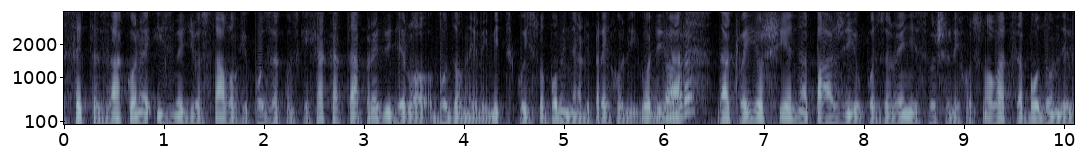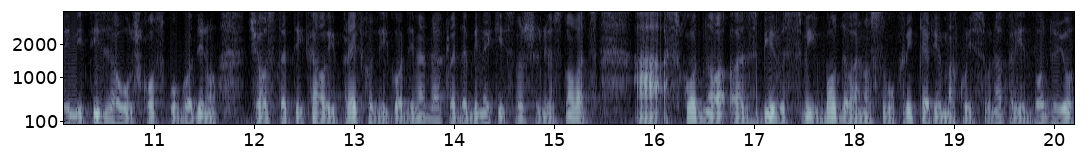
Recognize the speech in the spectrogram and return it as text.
seta zakona između ostalog i podzakonskih akata predvidjelo bodovni limit koji smo pominjali prethodnih godina. Dakle, još jedna pažnja i upozorenje svršenih osnovaca. Bodovni limit i za ovu školsku godinu će ostati kao i prethodnih godina. Dakle, da bi neki svršeni osnovac, a shodno zbiru svih bodova na osnovu kriterijuma koji su naprijed boduju,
